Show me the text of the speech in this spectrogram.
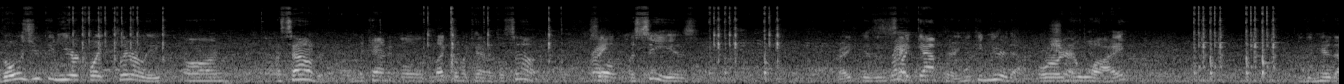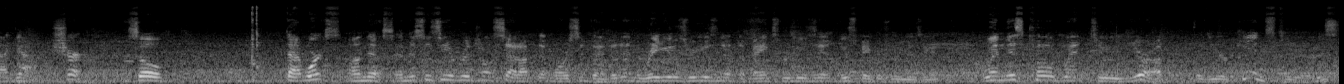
those you can hear quite clearly on a sounder, mechanical, electromechanical sounder. Right. So a C is, right, there's a slight Right. gap there. You can hear that. Or Sure. in a Y, you can hear that gap. Sure. So that works on this. And this is the original setup that Morse invented, and the radios were using it, the banks were using it, newspapers were using it. When this code went to Europe for the Europeans to use,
